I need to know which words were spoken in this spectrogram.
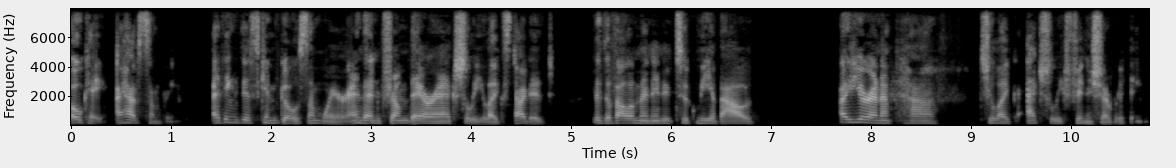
okay, I have something. I think this can go somewhere. And then from there, I actually like started the development and it took me about a year and a half to like actually finish everything.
